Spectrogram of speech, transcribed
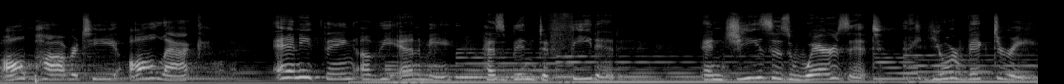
all poverty, all lack. Anything of the enemy has been defeated, and Jesus wears it. Your victory.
